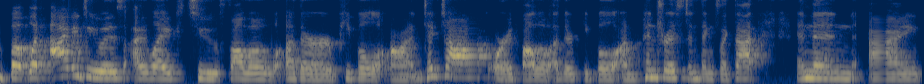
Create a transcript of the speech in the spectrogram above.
but what I do is I like to follow other people on TikTok or I follow other people on Pinterest and things like that. And then I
